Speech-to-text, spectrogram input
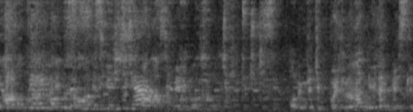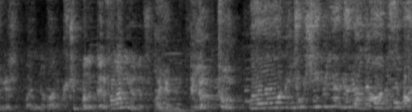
Ya, aferin oğlum abisi geçeceğiz. Aferin oğlum. Abi peki balinalar neyden beslenir? Balinalar küçük balıkları falan yiyordur. Hayır, plankton. Oo ne çok şey biliyor görüyor musun abisi? Bak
